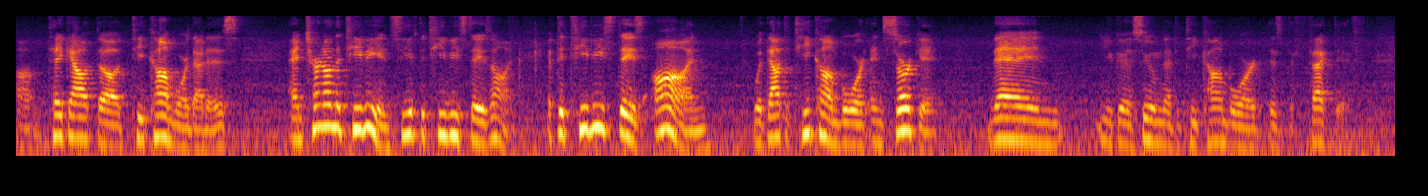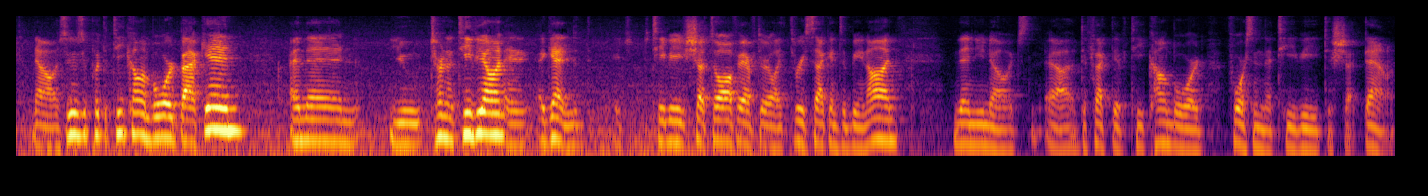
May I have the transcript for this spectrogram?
um, take out the TCON board that is, and turn on the TV and see if the TV stays on. If the TV stays on without the TCON board and circuit, then you can assume that the TCON board is defective. Now, as soon as you put the TCON board back in, and then you turn the TV on, and again, the TV shuts off after like three seconds of being on. Then you know it's a defective TCON board forcing the TV to shut down.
